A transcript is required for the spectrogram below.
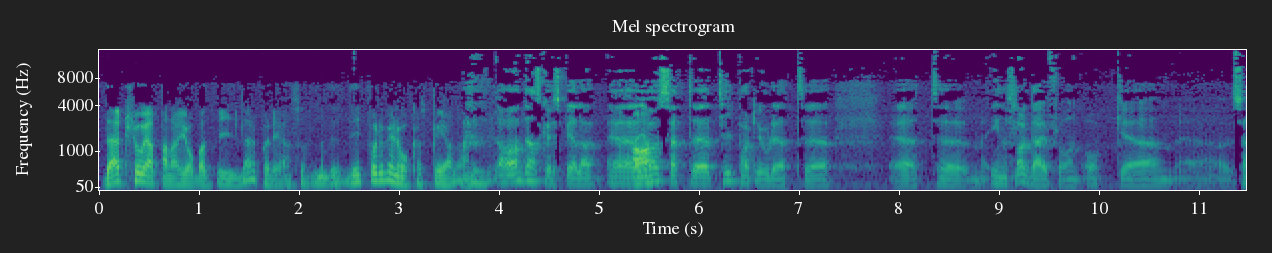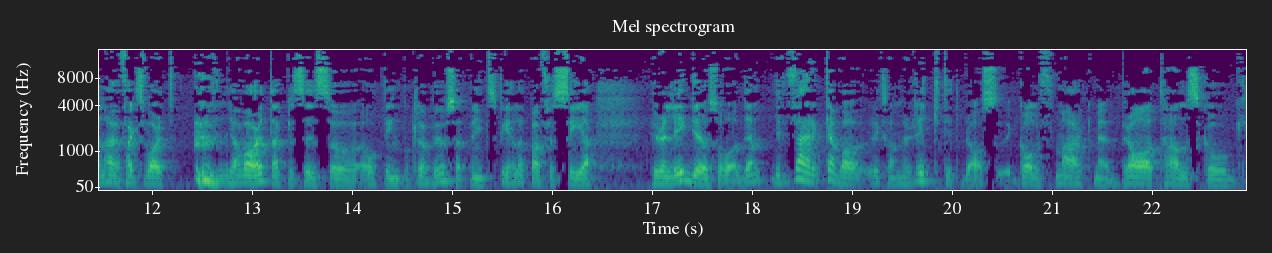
där tror jag att man har jobbat vidare på det. Så, men det, dit borde vi nog åka och spela. Ja, den ska vi spela. Eh, Jag har sett eh, Tea Party gjorde ett, eh, ett eh, inslag därifrån och eh, sen har jag faktiskt varit, jag har varit där precis och åkt in på klubbhuset men inte spelat bara för att se hur den ligger och så. Den, det verkar vara liksom riktigt bra golfmark med bra tallskog,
